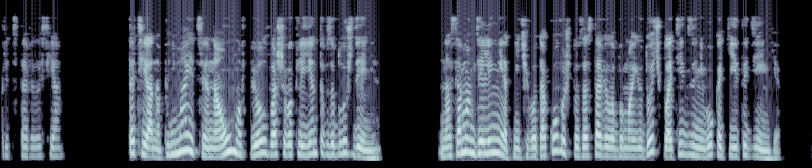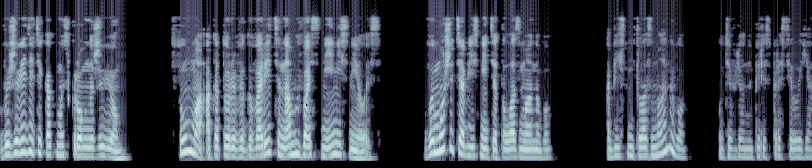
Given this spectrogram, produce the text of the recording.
представилась я. Татьяна, понимаете, Наумов ввел вашего клиента в заблуждение. На самом деле нет ничего такого, что заставило бы мою дочь платить за него какие-то деньги. Вы же видите, как мы скромно живем. Сумма, о которой вы говорите, нам и во сне не снилась. Вы можете объяснить это Лазманову? Объяснить Лазманову? Удивленно переспросила я.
